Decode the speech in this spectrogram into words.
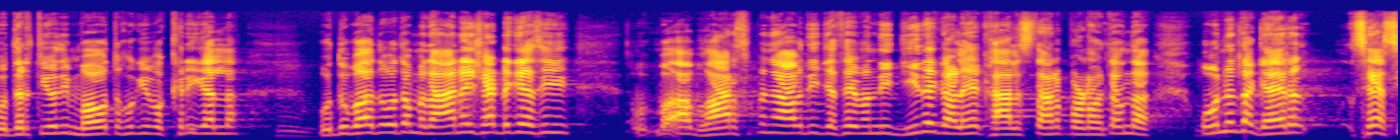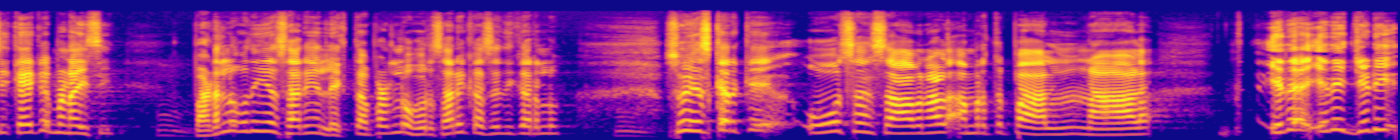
ਕੁਦਰਤੀ ਉਹਦੀ ਮੌਤ ਹੋ ਗਈ, ਵੱਖਰੀ ਗੱਲ ਆ। ਉਦੋਂ ਬਾਅਦ ਉਹ ਤਾਂ ਮੈਦਾਨ ਹੀ ਛੱਡ ਗਿਆ ਸੀ ਵਾਰਸ ਪੰਜਾਬ ਦੀ ਜਥੇਬੰਦੀ ਜਿਹਦੇ ਗਲੇ ਖਾਲਿਸਤਾਨ ਪਾਉਣਾ ਚਾਹੁੰਦਾ, ਉਹਨੇ ਤਾਂ ਗੈਰ ਸਿਆਸੀ ਕਹਿ ਕੇ ਬਣਾਈ ਸੀ। ਪੜ੍ਹ ਲਓ ਉਹਦੀਆਂ ਸਾਰੀਆਂ ਲਿਖਤਾਂ, ਪੜ੍ਹ ਲਓ, ਹੋਰ ਸਾਰੇ ਕਸੇ ਦੀ ਕਰ ਲਓ। ਸੋ ਇਸ ਕਰਕੇ ਉਸ ਹਿਸਾਬ ਨਾਲ ਅੰਮ੍ਰਿਤਪਾਲ ਨਾਲ ਇਹਦੇ, ਇਹਦੀ ਜਿਹੜੀ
